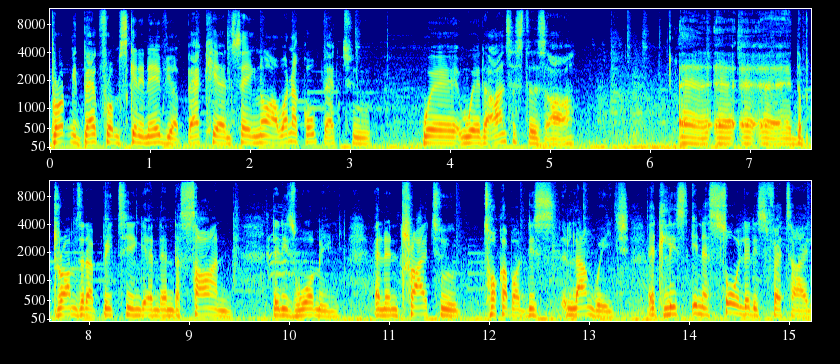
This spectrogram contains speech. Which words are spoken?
brought me back from Scandinavia back here and saying, no, I want to go back to where, where the ancestors are. Uh, uh, uh, uh, the drums that are beating and then the sun that is warming and then try to talk about this language at least in a soil that is fertile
